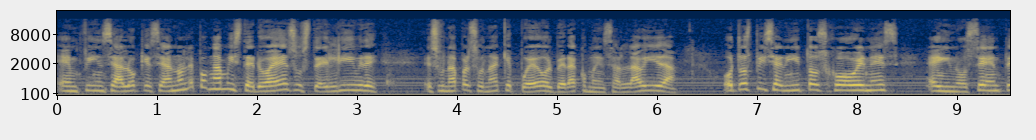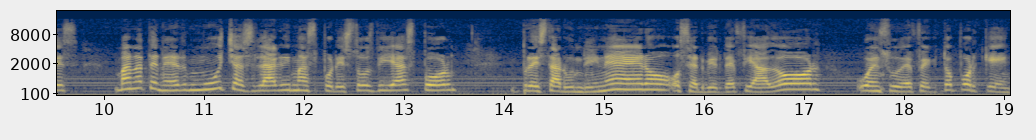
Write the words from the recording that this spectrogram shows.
en fin, sea lo que sea, no le ponga misterio a eso, usted es libre, es una persona que puede volver a comenzar la vida. Otros pisianitos jóvenes e inocentes van a tener muchas lágrimas por estos días por prestar un dinero o servir de fiador o en su defecto porque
